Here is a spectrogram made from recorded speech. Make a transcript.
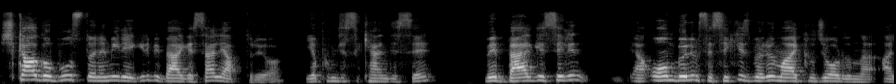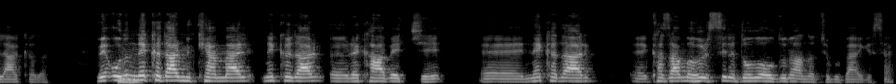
Chicago Bulls dönemiyle ilgili bir belgesel yaptırıyor. Yapımcısı kendisi ve belgeselin yani 10 bölümse 8 bölüm Michael Jordan'la alakalı. Ve onun hmm. ne kadar mükemmel, ne kadar e, rekabetçi, e, ne kadar e, kazanma hırsıyla dolu olduğunu anlatıyor bu belgesel.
